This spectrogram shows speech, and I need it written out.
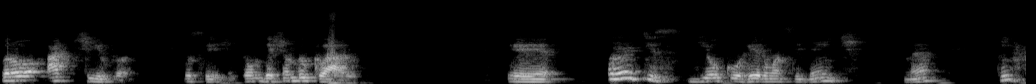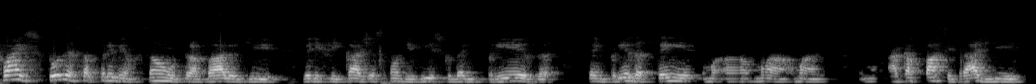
proativa. Ou seja, então, deixando claro, é, antes de ocorrer um acidente, né, quem faz toda essa prevenção, o trabalho de verificar a gestão de risco da empresa, se a empresa tem uma, uma, uma a capacidade de,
